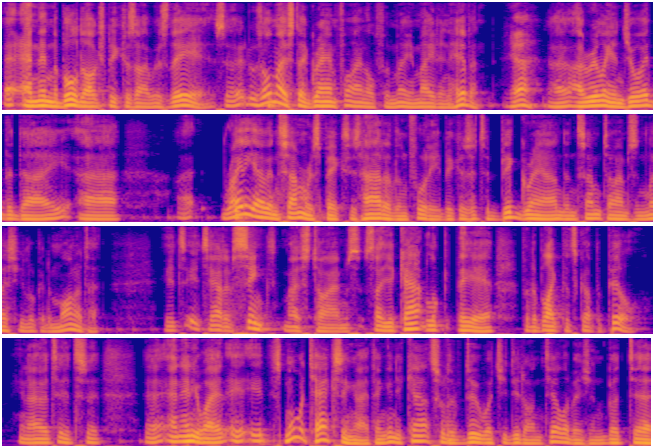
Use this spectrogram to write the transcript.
And then the Bulldogs because I was there. So it was almost a grand final for me, made in heaven. Yeah. Uh, I really enjoyed the day. Uh, uh, radio, in some respects, is harder than footy because it's a big ground, and sometimes, unless you look at a monitor, it's it's out of sync most times. So you can't look there for the bloke that's got the pill. You know, it's it's. Uh, and anyway, it, it's more taxing, I think, and you can't sort of do what you did on television. But uh,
